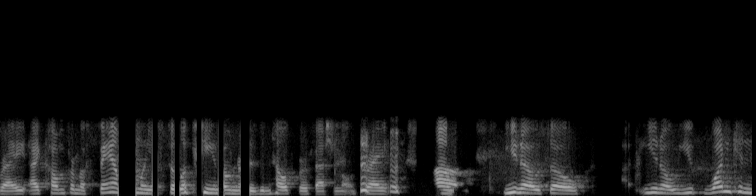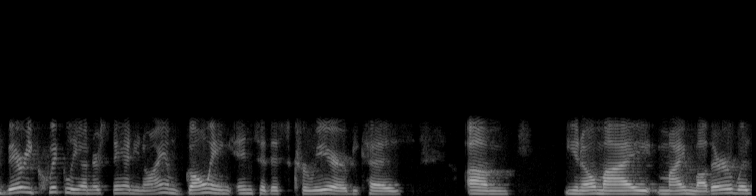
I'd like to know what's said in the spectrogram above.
right? I come from a family of Filipino nurses and health professionals, right? um, you know, so you know, you one can very quickly understand. You know, I am going into this career because, um, you know, my my mother was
